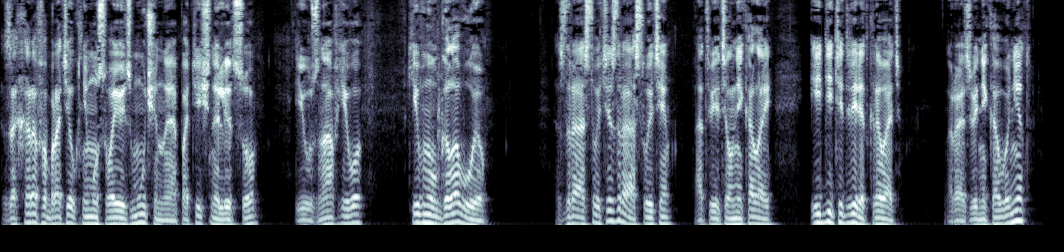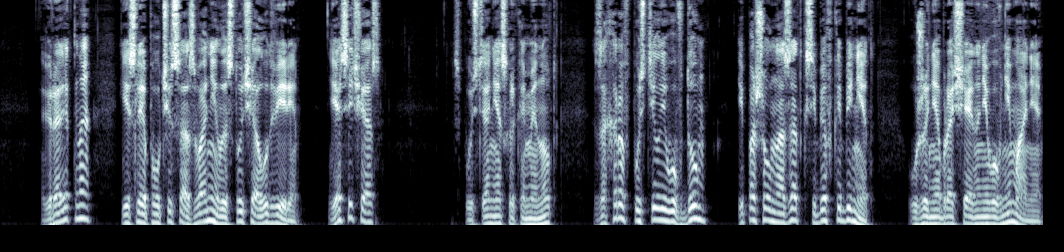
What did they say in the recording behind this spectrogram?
Захаров обратил к нему свое измученное, апатичное лицо и, узнав его, кивнул головою. «Здравствуйте, здравствуйте», — ответил Николай. «Идите дверь открывать». «Разве никого нет?» «Вероятно, если я полчаса звонил и стучал у двери. Я сейчас». Спустя несколько минут Захаров пустил его в дом и пошел назад к себе в кабинет, уже не обращая на него внимания.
